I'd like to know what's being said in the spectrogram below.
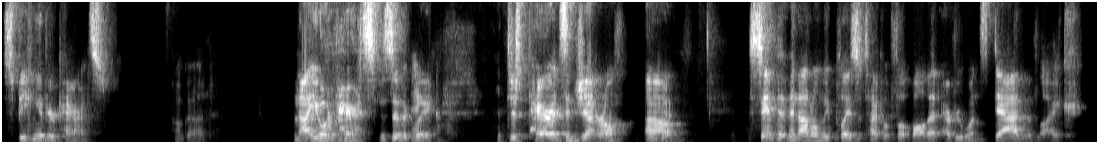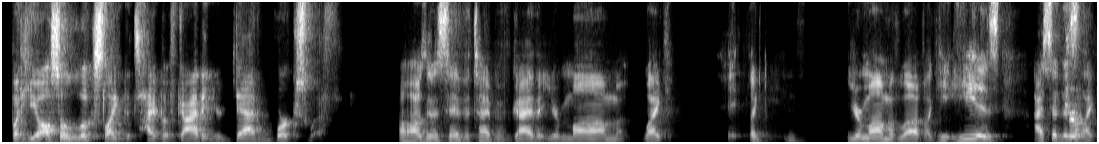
speaking of your parents, oh god, not your parents specifically, just parents in general. Okay. Um, Sam Pittman not only plays the type of football that everyone's dad would like, but he also looks like the type of guy that your dad works with. Oh, I was going to say the type of guy that your mom like, like your mom would love. Like he he is. I said this True. like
